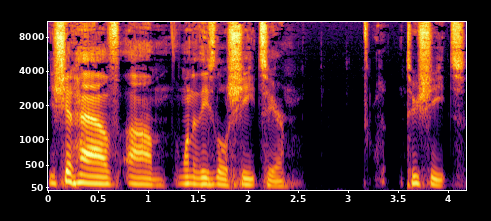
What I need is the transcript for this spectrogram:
You should have um, one of these little sheets here, two sheets.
